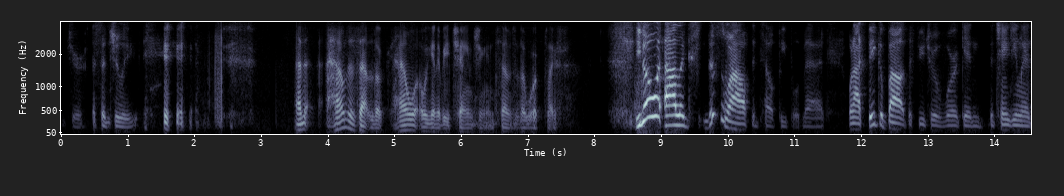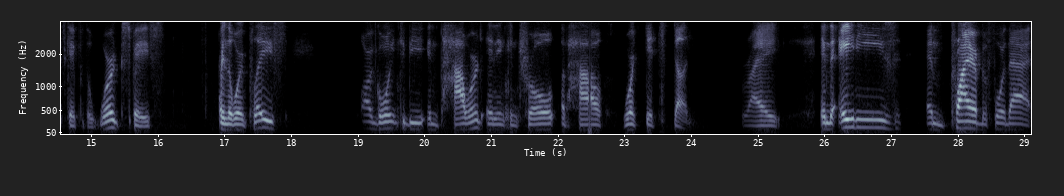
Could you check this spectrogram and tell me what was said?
future, essentially. and how does that look? How are we going to be changing in terms of the workplace? You know what, Alex? This is what I often tell people, man. When I think about the future of work and the changing landscape of the workspace and the workplace, are going to be empowered and in control of how work gets done, right? In the 80s and prior before that,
